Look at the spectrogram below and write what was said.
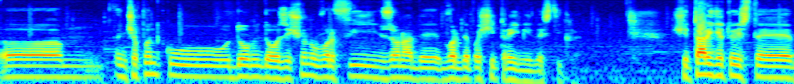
Ehm, începând cu 2021 vor fi în zona de, vor depăși 3000 de sticle. Și targetul este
